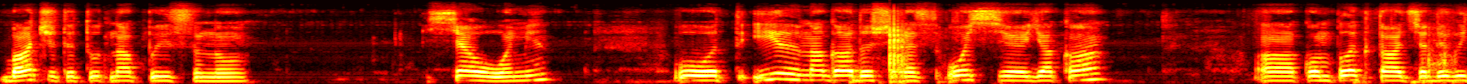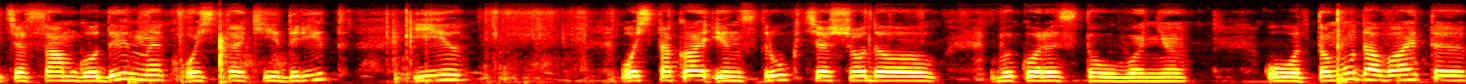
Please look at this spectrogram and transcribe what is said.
Бачите, тут написано Xiaomi. От, і нагадую ще раз, ось е, яка комплектація. Дивіться, сам годинник, ось такий дріт і ось така інструкція щодо використовування. От, тому давайте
